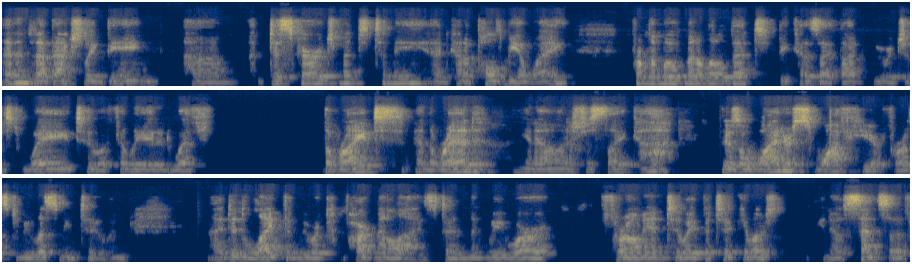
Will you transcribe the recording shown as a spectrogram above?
That ended up actually being um, a discouragement to me and kind of pulled me away from the movement a little bit because i thought we were just way too affiliated with the right and the red you know? And it's just like ah there's a wider swath here for us to be listening to. And I didn't like that we were compartmentalized and that we were thrown into a particular, you know, sense of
